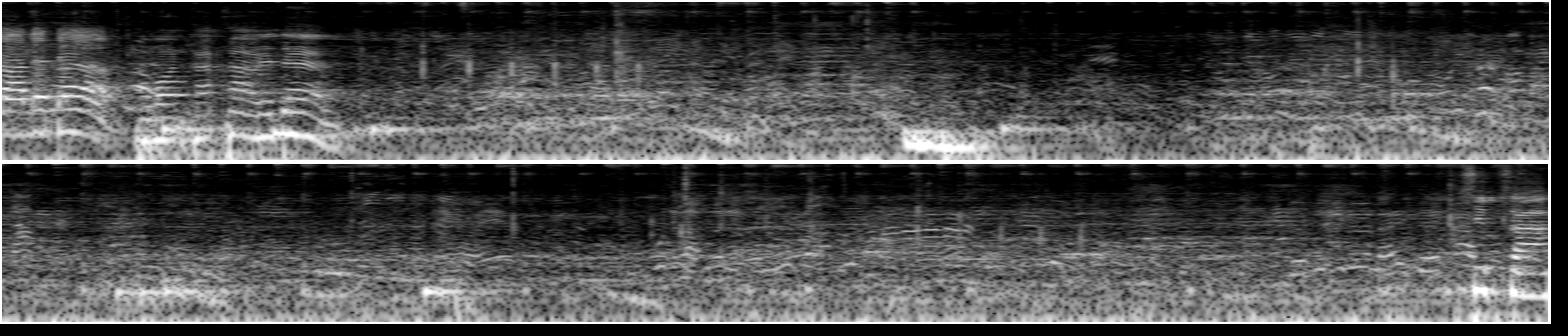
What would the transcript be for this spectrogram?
การได้แต้มอมรค้าข้าวได้แต้มสิบสาม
